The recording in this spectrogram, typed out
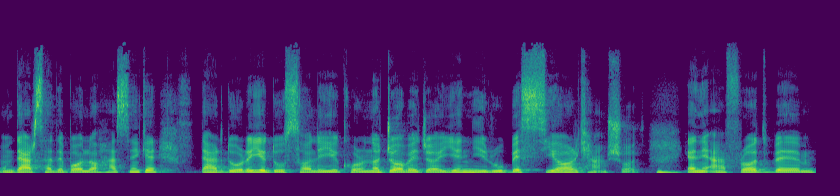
اون درصد بالا هست اینه که در دوره دو ساله کرونا جابجایی نیرو بسیار کم شد. یعنی افراد به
